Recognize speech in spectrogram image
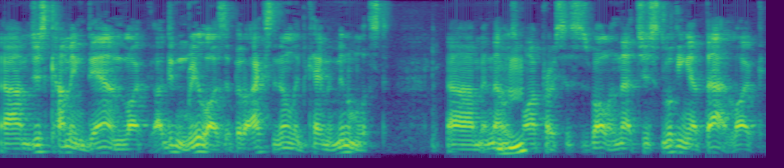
um, just coming down, like I didn't realize it, but I accidentally became a minimalist, um, and that mm-hmm. was my process as well. And that just looking at that, like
